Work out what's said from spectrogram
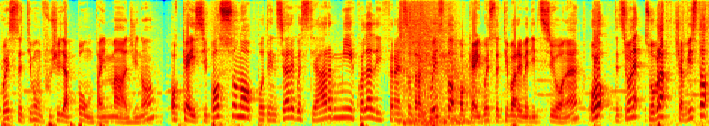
Questo è tipo un fucile a pompa, immagino. Ok, si possono potenziare queste armi? Qual è la differenza tra questo? Ok, questo è tipo a ripetizione. Oh, attenzione, sopra, ci ha visto.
